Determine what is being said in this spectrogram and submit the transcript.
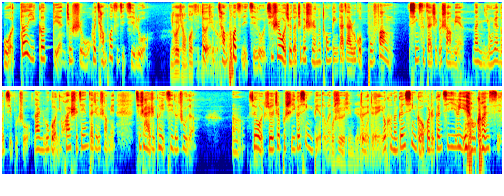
我的一个点就是我会强迫自己记录，你会强迫自己记对，强迫自己记录。其实我觉得这个是人的通病，大家如果不放心思在这个上面，那你永远都记不住。那如果你花时间在这个上面，其实还是可以记得住的。嗯，所以我觉得这不是一个性别的问题，不是性别的对对，问题有可能跟性格或者跟记忆力也有关系。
